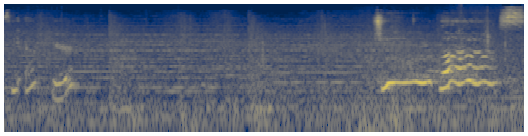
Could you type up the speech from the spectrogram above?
Is he out here? Jesus!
